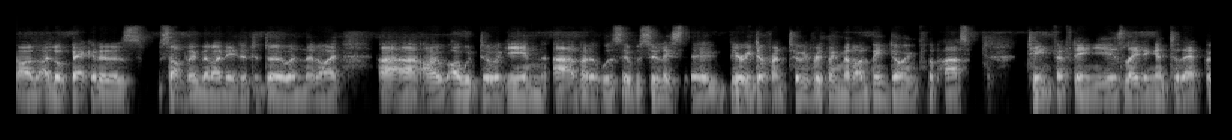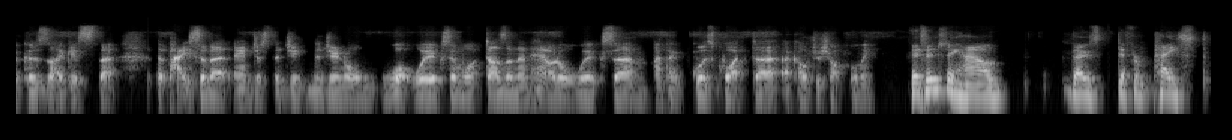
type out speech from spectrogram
I, I, look back at it as something that I needed to do and that I uh, I, I, would do again. Uh, but it was it was certainly uh, very different to everything that I'd been doing for the past 10, 15 years leading into that because I guess the the pace of it and just the the general what works and what doesn't and how it all works, um, I think was quite uh, a culture shock for me. It's interesting how those different paced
